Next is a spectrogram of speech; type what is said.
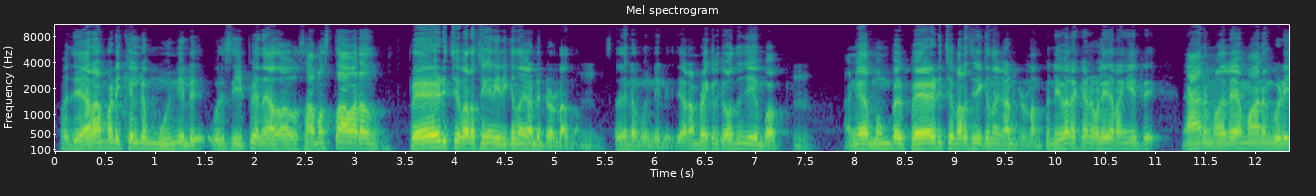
അപ്പോൾ ജയറാം പടിക്കലിന്റെ മുന്നിൽ ഒരു സി പി എം നേതാവ് സമസ്താവരം പേടിച്ച് പറച്ചിങ്ങനെ ഇരിക്കുന്നത് കണ്ടിട്ടുണ്ടെന്ന് അതിന്റെ അതിന്റെ മുന്നിൽ ജയറാം പടിക്കൽ ചോദ്യം ചെയ്യുമ്പോൾ അങ്ങനെ അങ്ങേ മുമ്പ് പേടിച്ച് പറിച്ചിരിക്കുന്നത് കണ്ടിട്ടുണ്ടായിരുന്നു പിന്നെ ഇവരൊക്കെയാണ് വെളിയിറങ്ങിയിട്ട് ഞാനും മുതലയമ്മാനും കൂടി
